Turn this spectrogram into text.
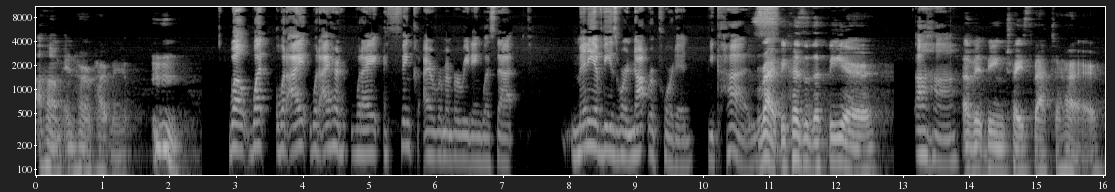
um, in her apartment. Well, what what I what I heard what I think I remember reading was that many of these were not reported because right, because of the fear uh huh of it being traced back to her.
